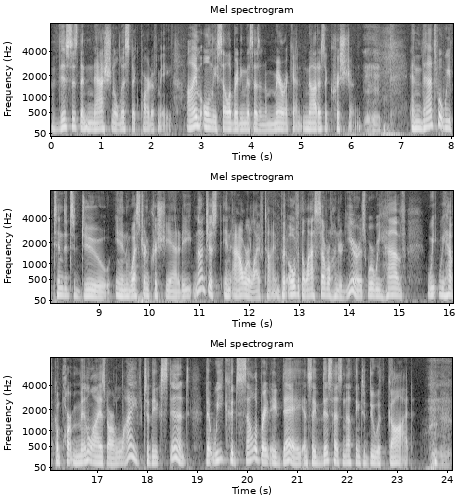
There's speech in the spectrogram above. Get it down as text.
this is the nationalistic part of me. I'm only celebrating this as an American, not as a Christian. Mm-hmm. And that's what we've tended to do in Western Christianity, not just in our lifetime, but over the last several hundred years, where we have we, we have compartmentalized our life to the extent that we could celebrate a day and say this has nothing to do with God. Mm-hmm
